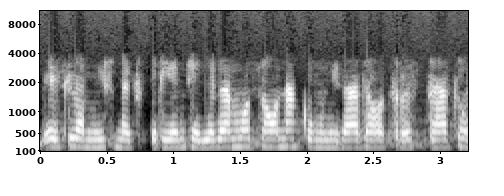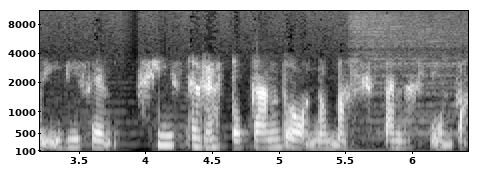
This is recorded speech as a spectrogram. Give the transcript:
es la misma experiencia. Llegamos a una comunidad, a otro estado y dicen, sí estarás tocando o nomás están haciendo.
